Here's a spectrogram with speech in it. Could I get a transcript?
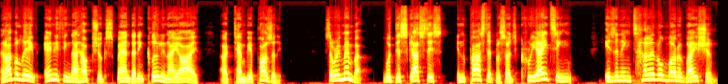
And I believe anything that helps you expand that, including AI, uh, can be a positive. So remember, we've discussed this in the past episodes. Creating is an internal motivation,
